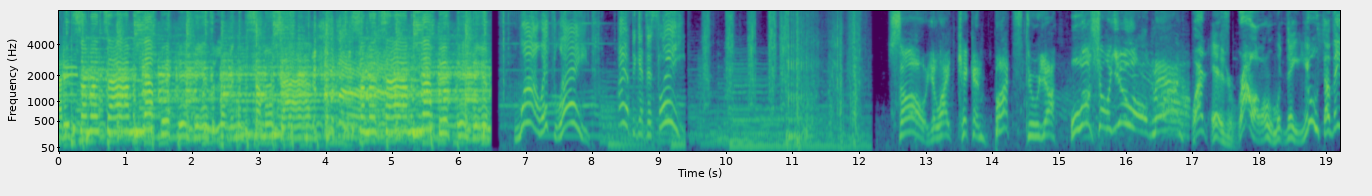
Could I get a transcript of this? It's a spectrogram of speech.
It's summertime and nothing's loving in the summertime. It's summertime and nothing. Wow, it's late. I have to get to sleep. So, you like kicking butts, do ya? Well, we'll show you, old man! What is wrong with the youth of the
